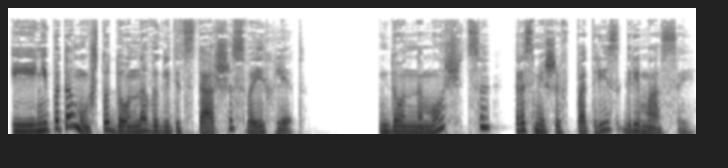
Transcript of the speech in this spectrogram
И не потому, что Донна выглядит старше своих лет. Донна морщится, рассмешив Патрис гримасой.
